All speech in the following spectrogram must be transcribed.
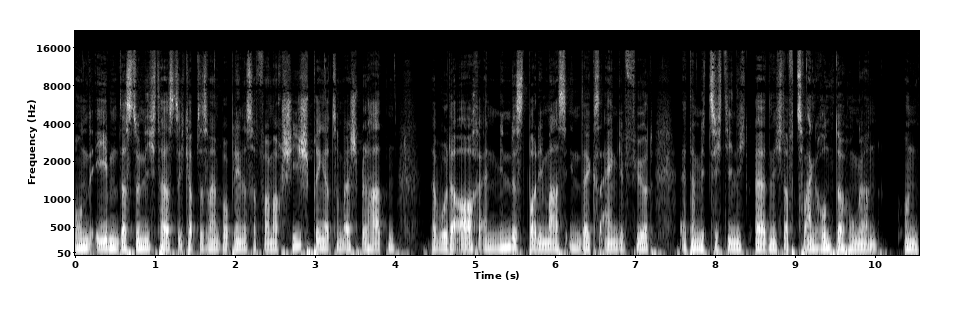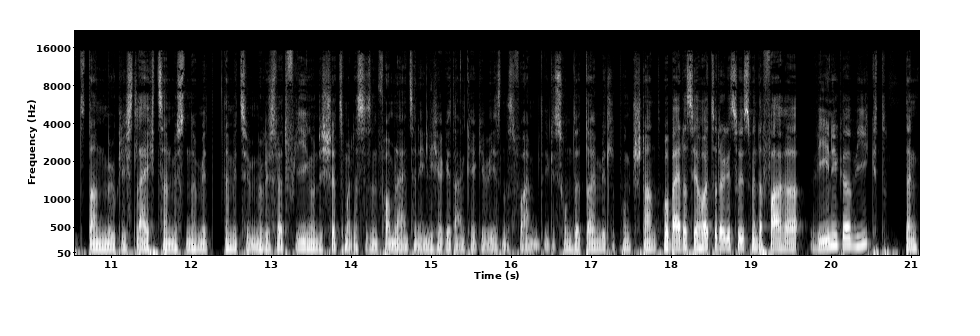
Und eben, dass du nicht hast, ich glaube, das war ein Problem, das vor allem auch Skispringer zum Beispiel hatten. Da wurde auch ein Mindest-Body Mass Index eingeführt, äh, damit sich die nicht, äh, nicht auf Zwang runterhungern und dann möglichst leicht sein müssen, damit, damit sie möglichst weit fliegen. Und ich schätze mal, das ist in Formel 1 ein ähnlicher Gedanke gewesen, dass vor allem die Gesundheit da im Mittelpunkt stand. Wobei das ja heutzutage so ist, wenn der Fahrer weniger wiegt, dann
